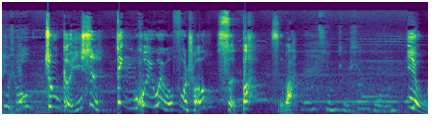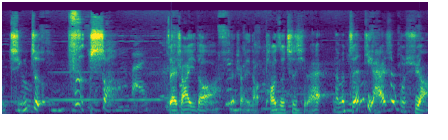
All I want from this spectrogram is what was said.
复仇，诸葛一世定会为我复仇，死吧，死吧。有情者伤人有情者自杀，再杀一刀啊，再杀一刀，桃子吃起来。那么整体还是不虚啊，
